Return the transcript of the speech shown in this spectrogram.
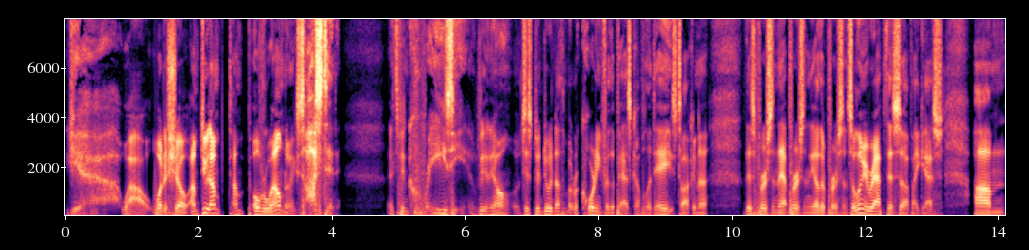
yeah, wow, what a show! I'm dude, I'm I'm overwhelmed. I'm exhausted. It's been crazy. You know, just been doing nothing but recording for the past couple of days, talking to this person, that person, the other person. So let me wrap this up, I guess. Um,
